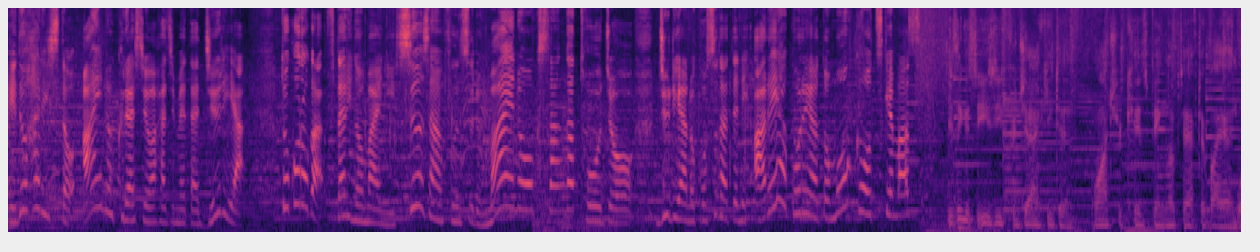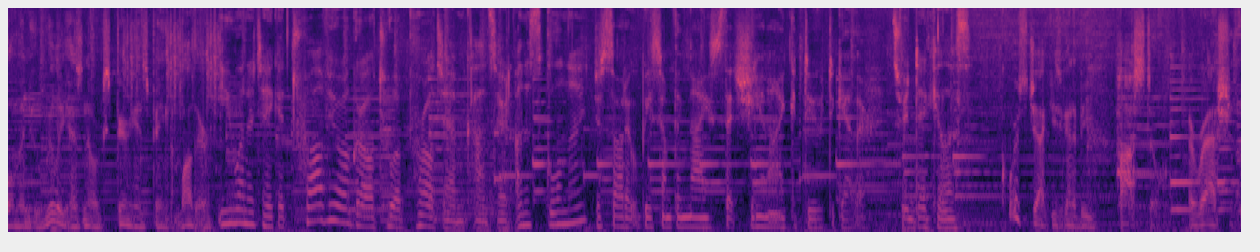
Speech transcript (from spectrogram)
エド・ハリスと愛の暮らしを始めたジュリアところが2人の前にスーザン扮する前の奥さんが登場ジュリアの子育てにあれやこれやと文句をつけます You think it's easy for Jackie to watch her kids being looked after by a woman who really has no experience being a mother? You want to take a 12 year old girl to a Pearl Jam concert on a school night? Just thought it would be something nice that she and I could do together. It's ridiculous. Of course, Jackie's going to be hostile, irrational.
